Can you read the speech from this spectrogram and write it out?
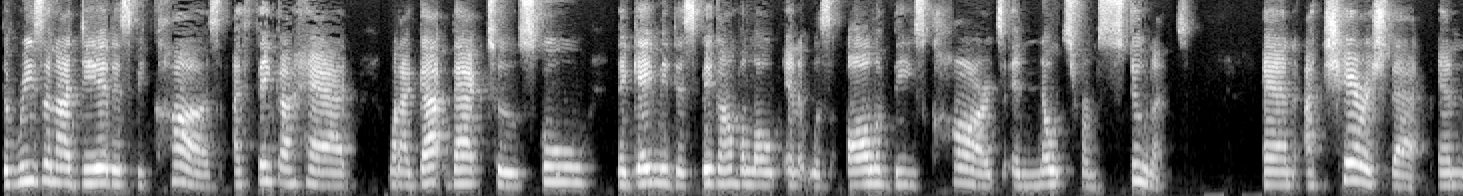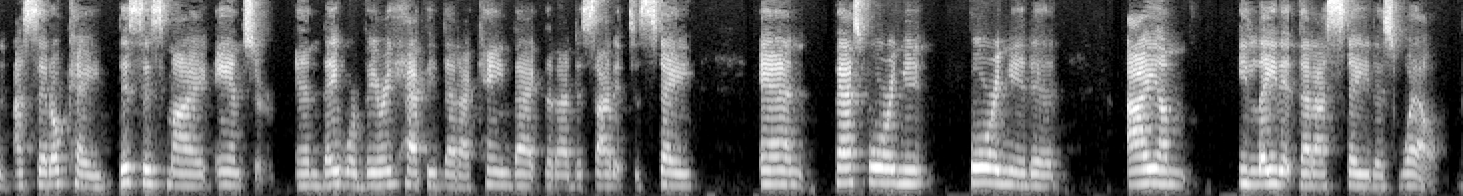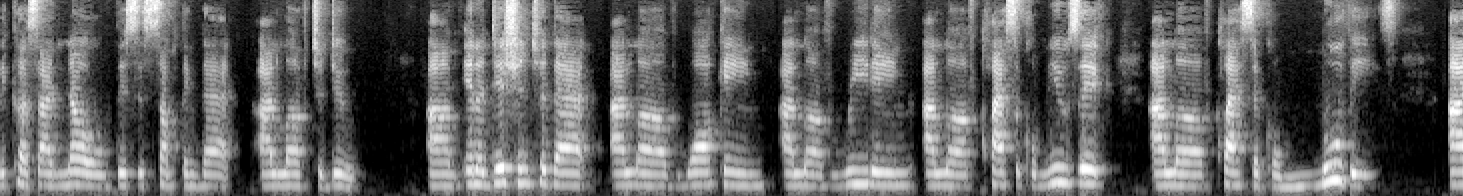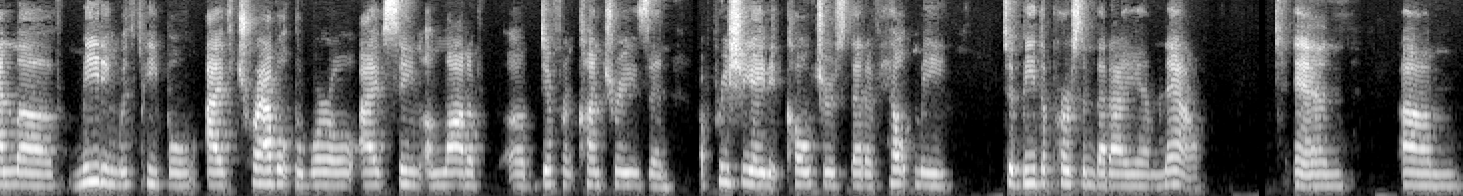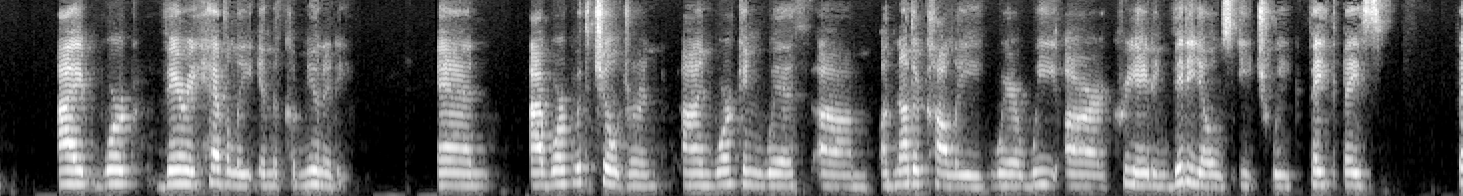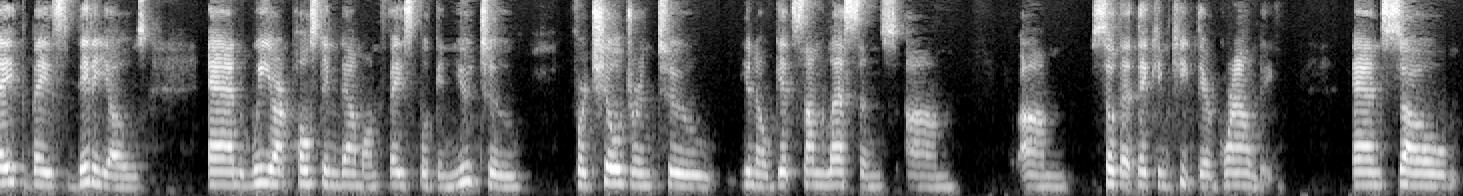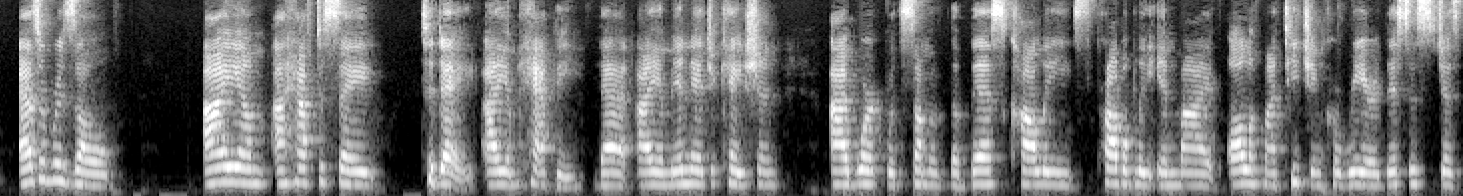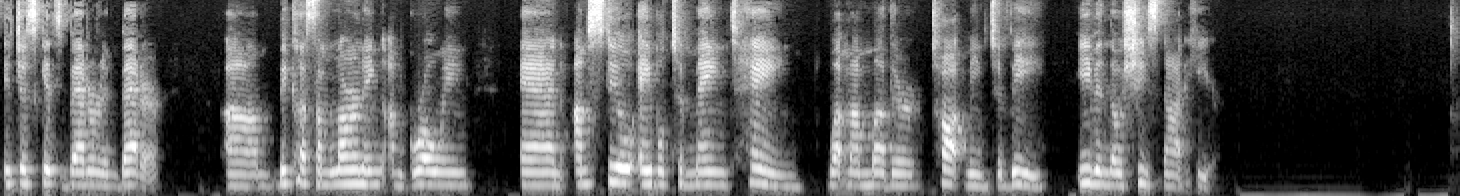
the reason I did is because I think I had, when I got back to school they gave me this big envelope and it was all of these cards and notes from students. And I cherished that. And I said, okay, this is my answer. And they were very happy that I came back, that I decided to stay. And fast forwarding it, forwarding it, I am elated that I stayed as well because I know this is something that I love to do. Um, in addition to that, I love walking. I love reading. I love classical music. I love classical movies. I love meeting with people. I've traveled the world. I've seen a lot of, of different countries and appreciated cultures that have helped me to be the person that I am now. And um, I work very heavily in the community. And I work with children. I'm working with um, another colleague where we are creating videos each week, faith-based faith-based videos, and we are posting them on Facebook and YouTube for children to, you know, get some lessons um, um, so that they can keep their grounding. And so, as a result, I am. I have to say today, I am happy that I am in education. I work with some of the best colleagues probably in my all of my teaching career. This is just it just gets better and better um, because I'm learning, I'm growing, and I'm still able to maintain what my mother taught me to be, even though she's not here.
